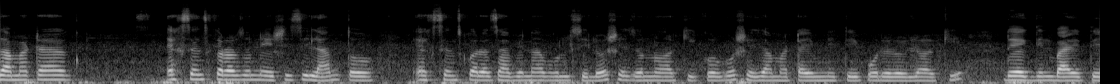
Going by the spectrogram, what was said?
জামাটা এক্সচেঞ্জ করার জন্য এসেছিলাম, তো এক্সচেঞ্জ করা যাবে না বলছিল, সেজন্য আর কি করব সেই জামাটা এমনিতেই পরে রইল আর কি। দু একদিন বাড়িতে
